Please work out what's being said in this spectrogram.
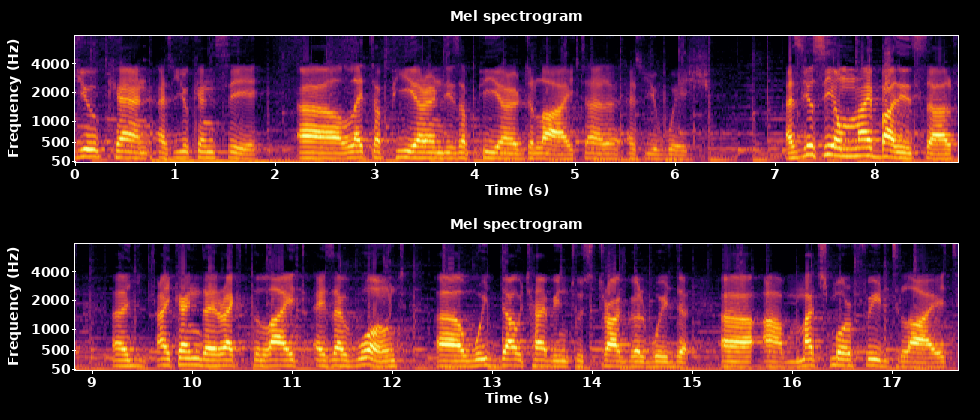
you can, as you can see, let appear and disappear the light as you wish. As you see on my body itself, uh, I can direct the light as I want uh, without having to struggle with uh, a much more field light.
